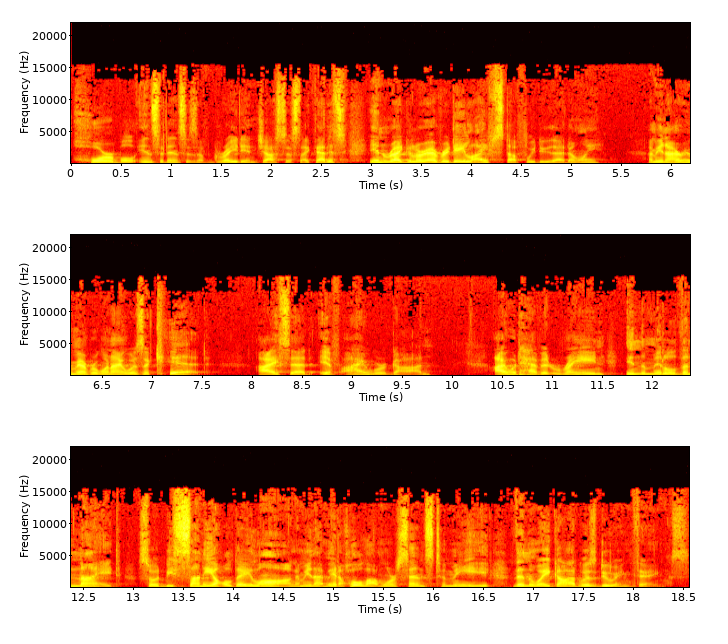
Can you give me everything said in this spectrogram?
horrible incidences of great injustice like that, it's in regular everyday life stuff we do that, don't we? I mean, I remember when I was a kid, I said, if I were God, I would have it rain in the middle of the night so it'd be sunny all day long. I mean, that made a whole lot more sense to me than the way God was doing things.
